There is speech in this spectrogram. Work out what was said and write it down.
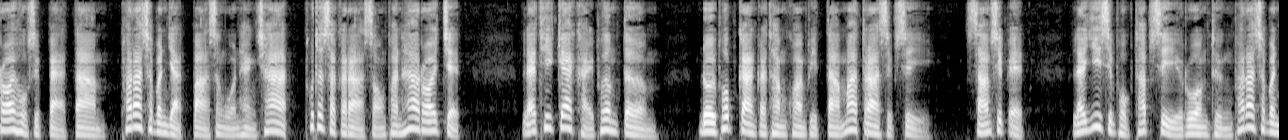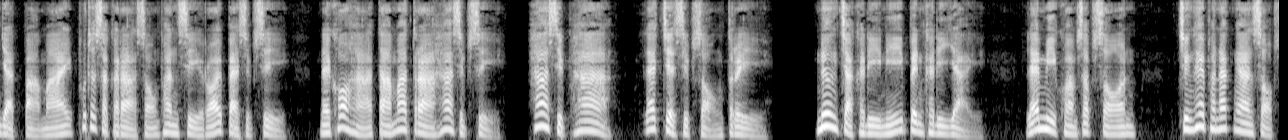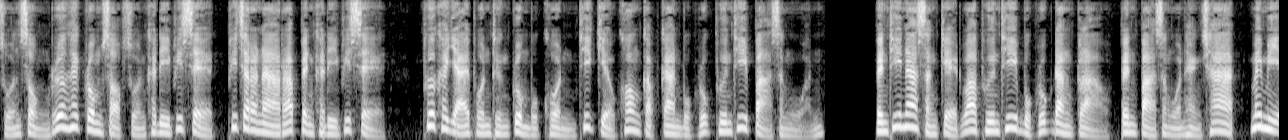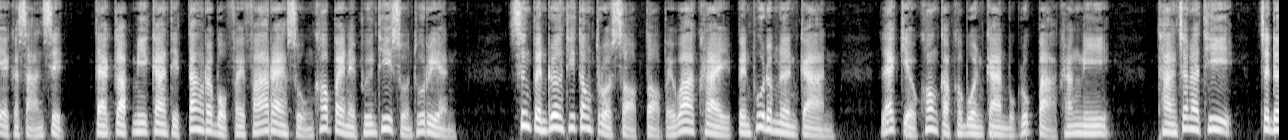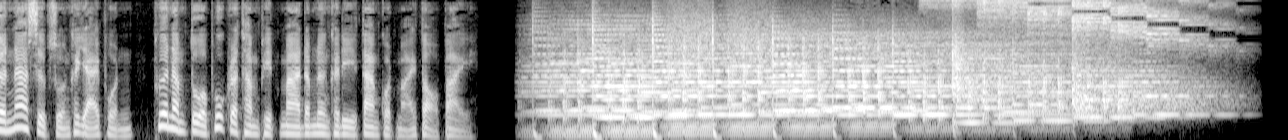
2568 ตาม พระราชบัญญัติป่าสงวนแห่งชาติ พุทธศักราช 2507 และที่แก้ไขเพิ่มเติม โดยพบการกระทำความผิดตามมาตรา 14 31 และ 26 ทับ 4 รวมถึงพระราชบัญญัติป่าไม้พุทธศักราช 2484 ในข้อหาตามมาตรา 54 55 และ 72 ตรี เนื่องจากคดีนี้เป็นคดีใหญ่ และมีความซับซ้อน จึงให้พนักงานสอบสวนส่งเรื่องให้กรมสอบสวนคดีพิเศษ พิจารณารับเป็นคดีพิเศษ เพื่อขยายผลถึงกลุ่มบุคคลที่เกี่ยวข้องกับการบุกรุกพื้นที่ป่าสงวน เป็นที่น่าสังเกตว่าพื้นที่บุกรุกดังกล่าว เป็นป่าสงวนแห่งชาติ ไม่มีเอกสารสิทธิ์ แต่กลับมีการติดตั้งระบบไฟฟ้าแรงสูงเข้าไปในพื้นที่สวนทุเรียน ซึ่งเป็นเรื่องที่ต้องตรวจสอบต่อไปว่าใครเป็นผู้ดำเนินการ และเกี่ยวข้องกับขบวนการบุกรุกป่าครั้งนี้ ทางเจ้าหน้าที่จะเดินหน้าสืบสวนขยายผล เพื่อนำตัวผู้กระทำผิดมาดำเนินคดีตามกฎหมายต่อไป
